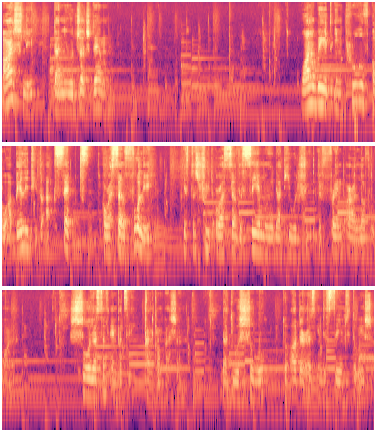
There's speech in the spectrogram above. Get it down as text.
harshly than you judge them? One way to improve our ability to accept ourselves fully is to treat ourselves the same way that you would treat a friend or a loved one. Show yourself empathy and compassion that you will show to others in the same situation.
